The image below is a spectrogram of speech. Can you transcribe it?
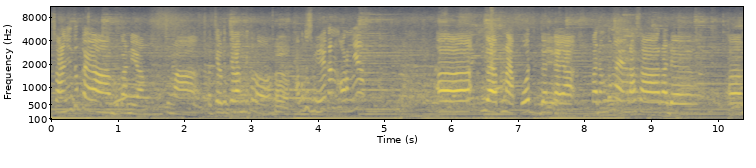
soalnya tuh kayak bukan yang cuma kecil-kecilan gitu loh Nah. aku tuh sebenarnya kan orangnya eh, nggak penakut dan Iya. kayak kadang tuh kayak ngerasa rada em,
